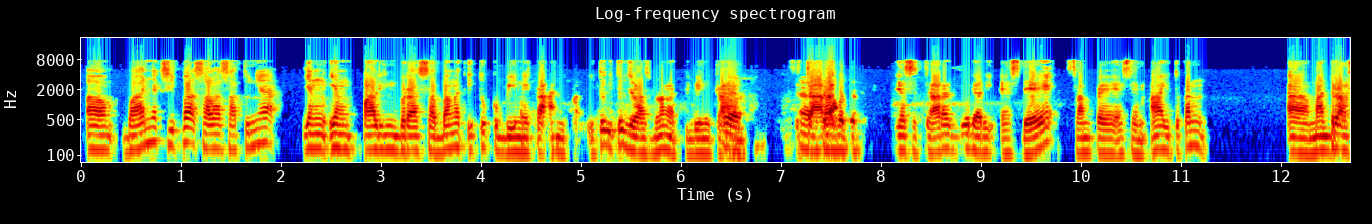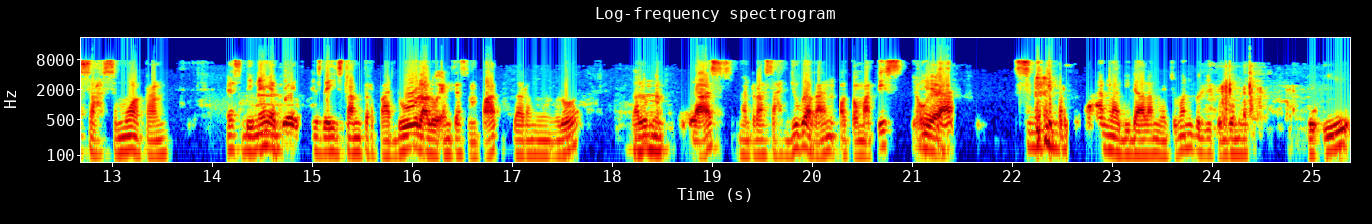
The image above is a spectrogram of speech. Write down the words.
Um, banyak sih Pak, salah satunya yang yang paling berasa banget itu kebinekaan Pak. Itu itu jelas banget kebinekaan. Secara kenapa tuh? ya secara gue dari SD sampai SMA itu kan uh, madrasah semua kan. SD-nya ya gue SD Islam terpadu, lalu MTS 4 bareng lu, lalu Hmm. 16 madrasah juga kan, otomatis ya Iya. udah sedikit perbedaan lah di dalamnya. Cuman begitu gue UI,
